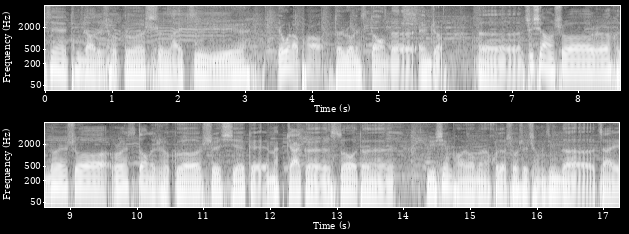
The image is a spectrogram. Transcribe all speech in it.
现在听到的这首歌是来自于摇滚老炮儿的 Rolling Stone 的 Angel，呃，就像说很多人说 Rolling Stone 的这首歌是写给 Mac Jagger 所有的女性朋友们，或者说是曾经的在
